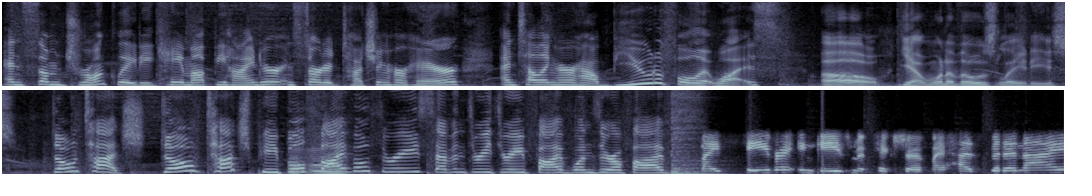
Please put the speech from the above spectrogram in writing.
And some drunk lady came up behind her and started touching her hair and telling her how beautiful it was. Oh, yeah, one of those ladies. Don't touch. Don't touch people. 503 733 5105. my favorite engagement picture of my husband and I.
